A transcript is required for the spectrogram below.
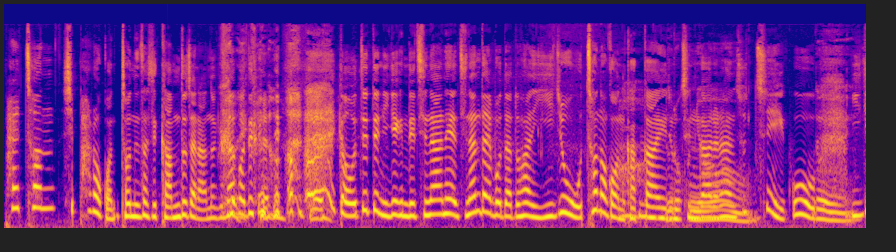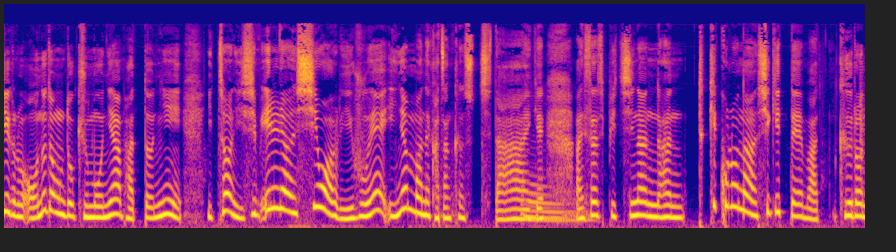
8,018억 원. 저는 사실 감도 잘 안 오긴 하거든요. 네. 그러니까 어쨌든 이게 근데 지난해 지난달보다도 한 2조 5천억 원 아, 가까이 아, 좀 증가를 한 수치이고 네. 이게 그럼 어느 정도 규모냐 봤더니 2021년 10월 이후에 2년 만에 가장 큰 수치다. 이게 오. 아시다시피 지난 한 특히 코로나 시기 때 막 그런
